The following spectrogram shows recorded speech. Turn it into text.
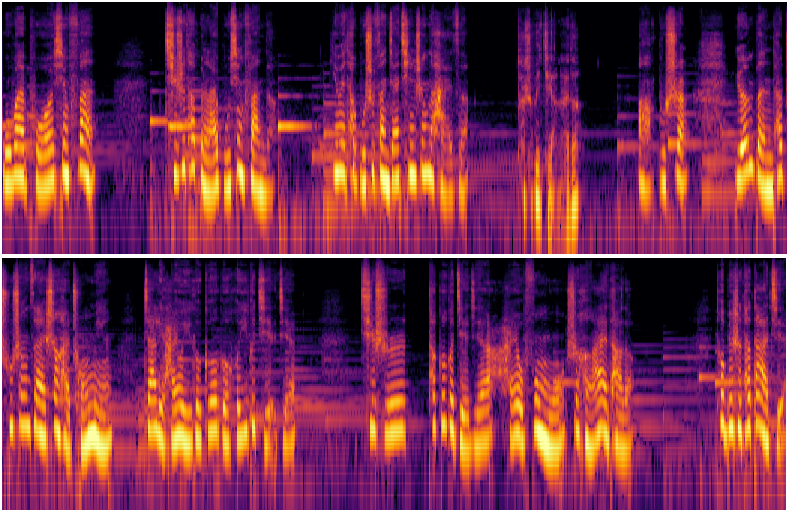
我外婆姓范，其实她本来不姓范的，因为她不是范家亲生的孩子。她是被捡来的？啊，不是，原本她出生在上海崇明，家里还有一个哥哥和一个姐姐。其实她哥哥姐姐还有父母是很爱她的，特别是她大姐，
